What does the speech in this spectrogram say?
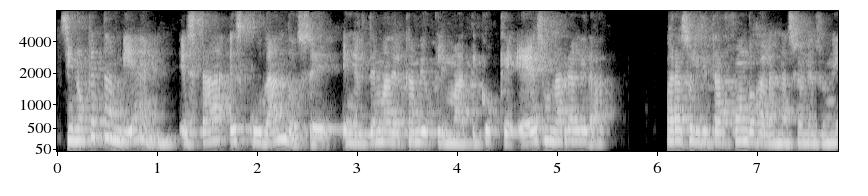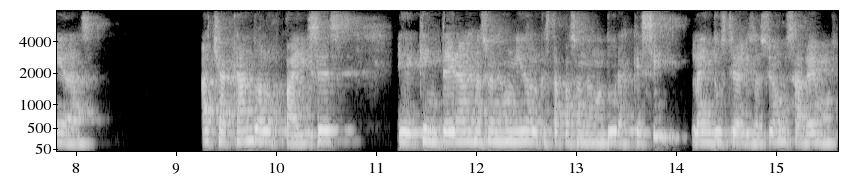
sino que también está escudándose en el tema del cambio climático, que es una realidad, para solicitar fondos a las Naciones Unidas, achacando a los países eh, que integran las Naciones Unidas lo que está pasando en Honduras, que sí, la industrialización sabemos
